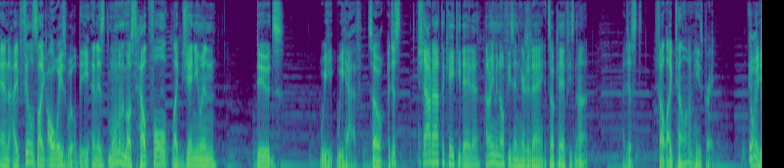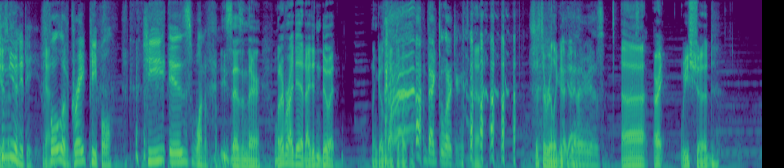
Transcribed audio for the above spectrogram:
and I feels like always will be, and is one of the most helpful, like genuine dudes we we have. So I just shout out to KT Data. I don't even know if he's in here today. It's okay if he's not. I just felt like telling him he's great. in Oh, a community Yeah. full of great people, he is one of them. He says in there, whatever I did, I didn't do it. Then goes back to lurking. Back to lurking. It's just a really good guy. yeah, there he is. Uh, all right, we should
